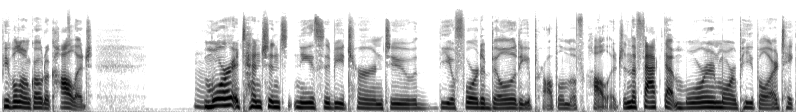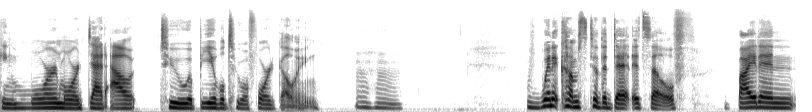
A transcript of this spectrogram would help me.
people don't go to college. Hmm. More attention needs to be turned to the affordability problem of college and the fact that more and more people are taking more and more debt out to be able to afford going. Mm-hmm. when it comes to the debt itself, Biden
